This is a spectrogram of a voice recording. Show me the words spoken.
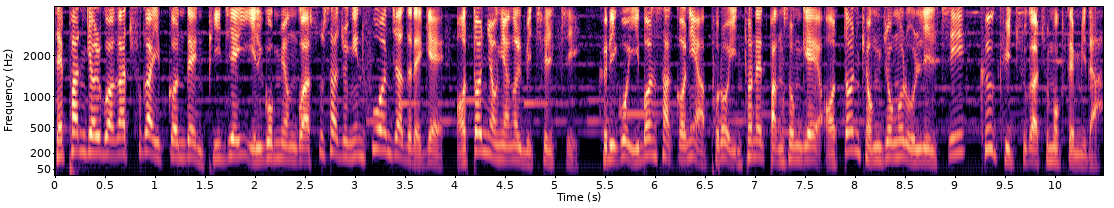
재판 결과가 추가 입건된 BJ 7명과 수사 중인 후원자들에게 어떤 영향을 미칠지, 그리고 이번 사건이 앞으로 인터넷 방송계에 어떤 경종을 울릴지 그 귀추가 주목됩니다.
